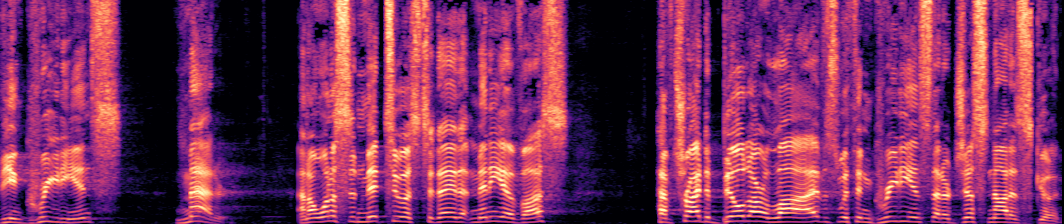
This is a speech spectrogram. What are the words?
The ingredients matter. And I want to submit to us today that many of us have tried to build our lives with ingredients that are just not as good.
